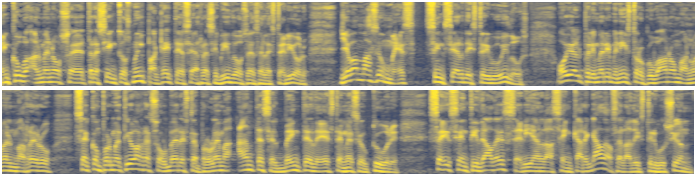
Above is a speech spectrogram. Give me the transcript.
En Cuba, al menos 300 mil paquetes eh, recibidos desde el exterior llevan más de un mes sin ser distribuidos. Hoy el primer ministro cubano, Manuel Marrero, se comprometió a resolver este problema antes del 20 de este mes de octubre. Seis entidades serían las encargadas de la distribución.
